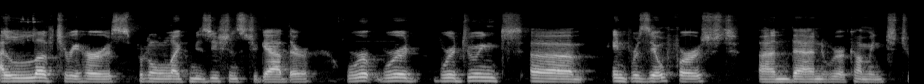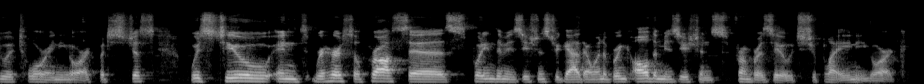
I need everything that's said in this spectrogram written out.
I love to rehearse, put on like musicians together. We're we're we're doing um, in Brazil first, and then we're coming to a tour in New York. But it's just we're still in rehearsal process, putting the musicians together. I want to bring all the musicians from Brazil to play in New York,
